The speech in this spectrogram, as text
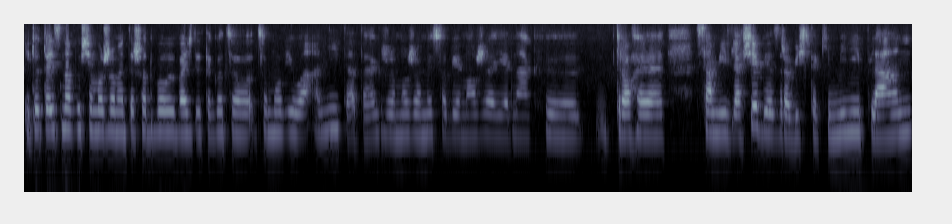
I tutaj znowu się możemy też odwoływać do tego, co, co mówiła Anita, tak? że możemy sobie może jednak y, trochę sami dla siebie zrobić taki mini plan,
